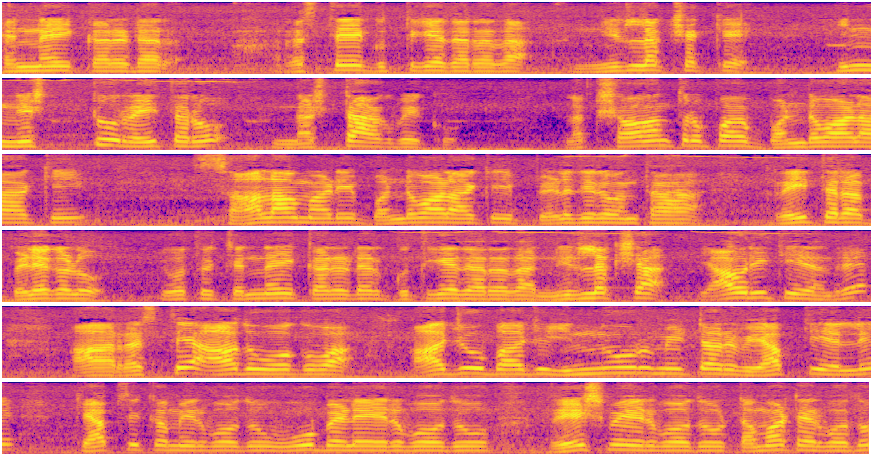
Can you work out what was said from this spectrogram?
ಚೆನ್ನೈ ಕಾರಿಡಾರ್ ರಸ್ತೆ ಗುತ್ತಿಗೆದಾರರ ನಿರ್ಲಕ್ಷ್ಯಕ್ಕೆ ಇನ್ನೆಷ್ಟು ರೈತರು ನಷ್ಟ ಆಗಬೇಕು? ಲಕ್ಷಾಂತರ ರೂಪಾಯಿ ಬಂಡವಾಳ ಹಾಕಿ, ಸಾಲ ಮಾಡಿ ಬಂಡವಾಳ ಹಾಕಿ ಬೆಳೆದಿರುವಂತಹ ರೈತರ ಬೆಳೆಗಳು ಇವತ್ತು ಚೆನ್ನೈ ಕಾರಿಡಾರ್ ಗುತ್ತಿಗೆದಾರರ ನಿರ್ಲಕ್ಷ್ಯ ಯಾವ ರೀತಿ ಅಂದರೆ, ಆ ರಸ್ತೆ ಹಾದು ಹೋಗುವ ಆಜು ಬಾಜು ಇನ್ನೂರು ಮೀಟರ್ ವ್ಯಾಪ್ತಿಯಲ್ಲಿ ಕ್ಯಾಪ್ಸಿಕಮ್ ಇರ್ಬೋದು ಹೂ ಬೆಳೆ ಇರ್ಬೋದು, ರೇಷ್ಮೆ ಇರ್ಬೋದು, ಟೊಮಾಟೊ ಇರ್ಬೋದು,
